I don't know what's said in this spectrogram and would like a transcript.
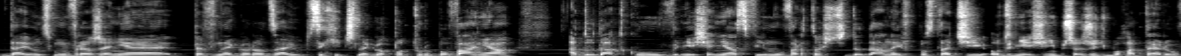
dając mu wrażenie pewnego rodzaju psychicznego poturbowania, a dodatku wyniesienia z filmu wartości dodanej w postaci odniesień przeżyć bohaterów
